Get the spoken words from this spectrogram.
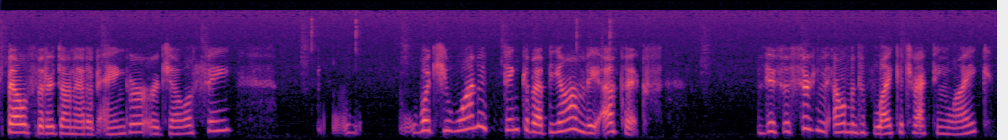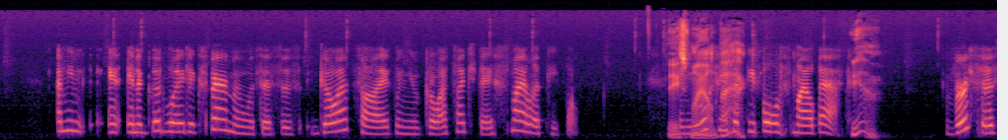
spells that are done out of anger or jealousy. What you want to think about beyond the ethics there's a certain element of like attracting like i mean in, in a good way to experiment with this is go outside when you go outside today smile at people They and smile you'll see that back. people will smile back Yeah. versus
